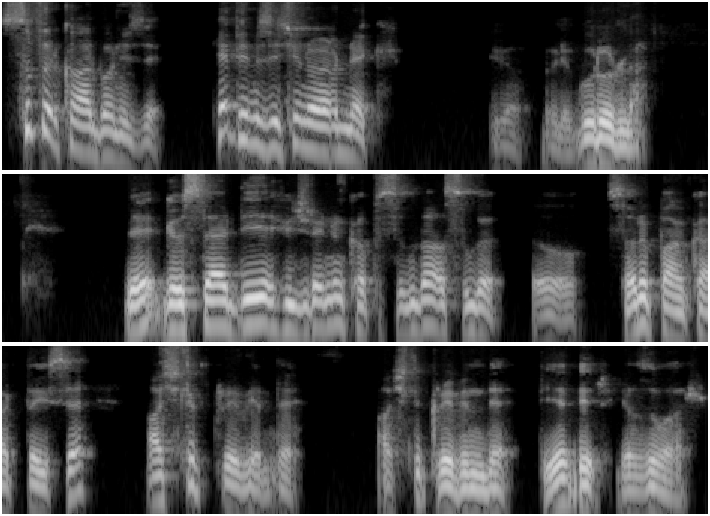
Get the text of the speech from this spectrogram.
sıfır karbonize, hepimiz için örnek diyor böyle gururla. Ve gösterdiği hücrenin kapısında asılı o sarı pankartta ise açlık grevinde açlık grevinde diye bir yazı var.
